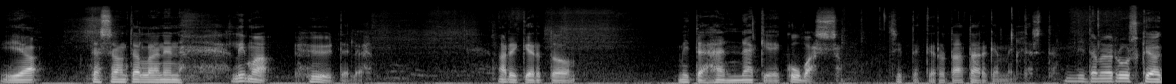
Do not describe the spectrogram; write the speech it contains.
Ja tässä on tällainen limahyytelö. Ari kertoo, mitä hän näkee kuvassa. Sitten kerrotaan tarkemmin tästä. Niin tämmöinen ruskea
